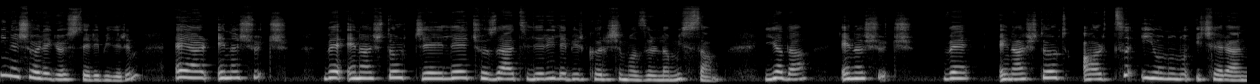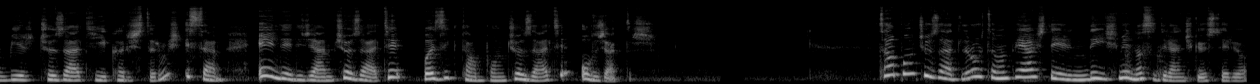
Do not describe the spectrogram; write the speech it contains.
Yine şöyle gösterebilirim. Eğer NH3 ve NH4Cl çözeltileriyle bir karışım hazırlamışsam ya da NH3 ve NH4 artı iyonunu içeren bir çözeltiyi karıştırmış isem elde edeceğim çözelti bazik tampon çözelti olacaktır. Tampon çözeltiler ortamın pH değerinin değişimine nasıl direnç gösteriyor?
